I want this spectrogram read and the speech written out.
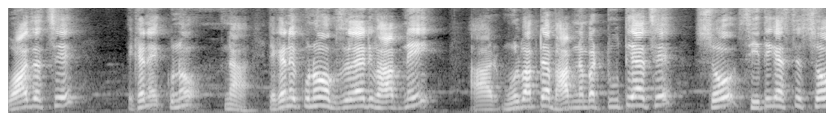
ওয়াজ আছে, এখানে কোনো, না, এখানে কোনো অক্সিলারি ভাব নেই। আর মূল ভাবটা ভাব নাম্বার টুতে আছে সো সি থেকে আসছে সো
